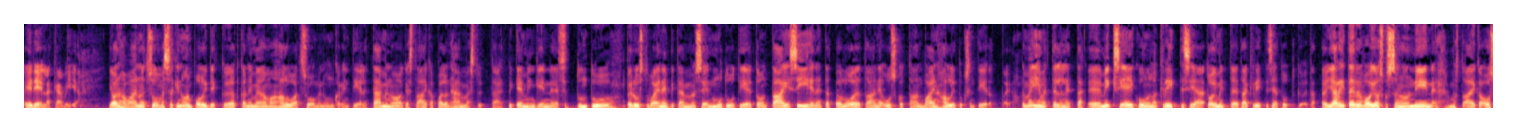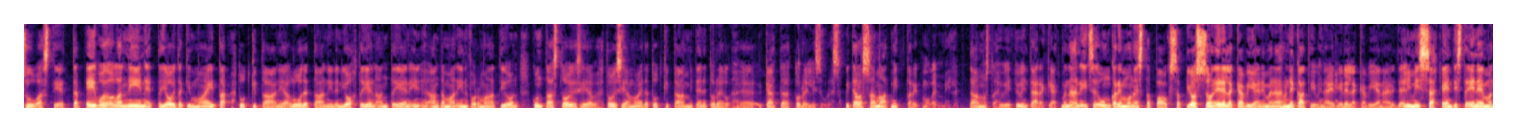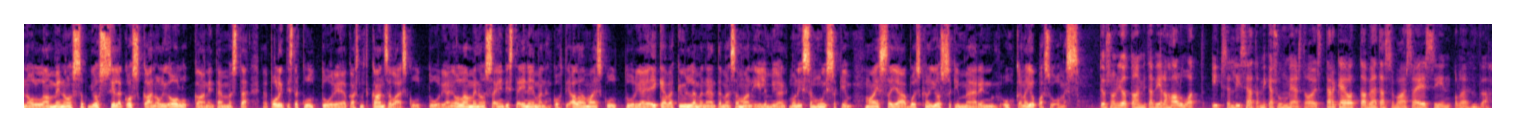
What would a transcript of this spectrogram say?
edelläkävijä. Ja on havainnut, että Suomessakin on poliitikkoja, jotka nimenomaan haluavat Suomen Unkarin tielle. Tämä minua oikeastaan aika paljon hämmästyttää, että pikemminkin se tuntuu perustuva enempi tämmöiseen mututietoon tai siihen, että luotetaan ja uskotaan vain hallituksen tiedottajaa. Mä ihmettelen, että e, miksi ei kuunnella kriittisiä toimittajia tai kriittisiä tutkijoita. Jari Tervo joskus sanoi niin, minusta aika osuvasti, että ei voi olla niin, että joitakin maita tutkitaan ja luotetaan niiden johtajien antajien antamaan informaatioon, kun taas toisia, toisia maita tutkitaan, miten ne todella, käyttävät todellisuudessa. Pitää olla samat mittarit molemmille. Tämä on minusta hyvin, hyvin tärkeää. Mä näen itse Unkarin monessa tapauksessa, jos se on edelläkävijä, niin mä näen negatiivisena edelläkävijänä. Eli missä entistä enemmän ollaan menossa, jos siellä koskaan oli ollutkaan, niin tämmöistä poliittista kulttuuria, joka on kansalaiskulttuuria, niin ollaan menossa entistä enemmän kohti alamaiskulttuuria, ja ikävä kyllä mä näen tämän saman ilmiön monissa muissakin maissa, ja voisiko jossakin määrin uhkana jopa Suomessa jos on jotain, mitä vielä haluat itse lisätä, mikä sun mielestä olisi tärkeää ottaa vielä tässä vaiheessa esiin, ole hyvä.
